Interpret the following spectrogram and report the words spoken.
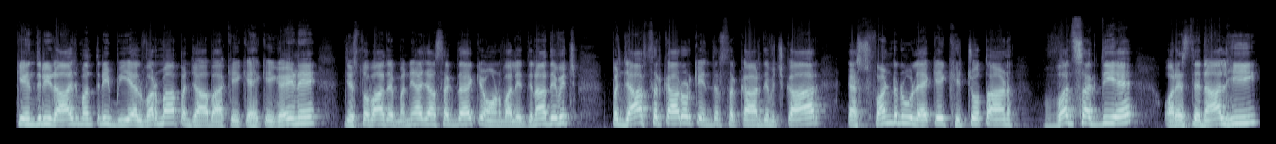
ਕੇਂਦਰੀ ਰਾਜ ਮੰਤਰੀ ਬੀਐਲ ਵਰਮਾ ਪੰਜਾਬ ਆ ਕੇ ਕਹਿ ਕੇ ਗਏ ਨੇ, ਜਿਸ ਤੋਂ ਬਾਅਦ ਇਹ ਮੰਨਿਆ ਜਾ ਸਕਦਾ ਹੈ ਕਿ ਆਉਣ ਵਾਲੇ ਦਿਨਾਂ ਦੇ ਵਿੱਚ ਪੰਜਾਬ ਸਰਕਾਰ ਔਰ ਕੇਂਦਰ ਸਰਕਾਰ ਦੇ ਵਿਚਕਾਰ ਇਸ ਫੰਡ ਨੂੰ ਲੈ ਕੇ ਖਿੱਚੋਤਾਣ ਵੱਧ ਸਕਦੀ ਹੈ ਔਰ ਇਸ ਦੇ ਨਾਲ ਹੀ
